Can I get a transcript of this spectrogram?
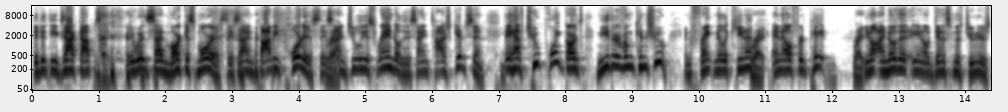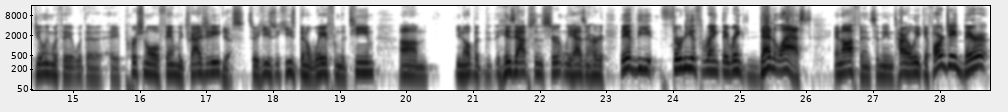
they did the exact opposite. they went and signed Marcus Morris. They signed Bobby Portis. They Right. signed Julius Randle. They signed Taj Gibson. They have two point guards. Neither of them can shoot. And Frank Ntilikina Right. and Elfrid Payton. Right. You know, I know that you know Dennis Smith Jr. is dealing with a with a, a personal family tragedy. Yes. So he's he's been away from the team. Um, you know, but th- his absence certainly hasn't hurt it. They have the 30th ranked. They ranked dead last in offense in the entire league. If RJ Barrett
